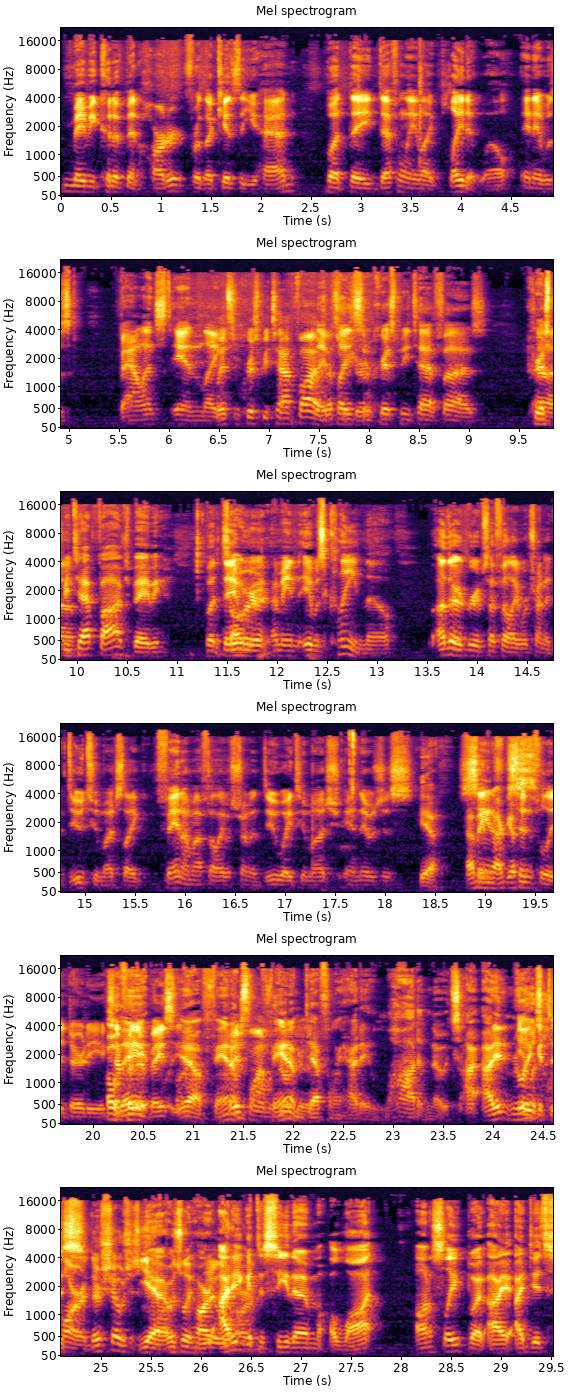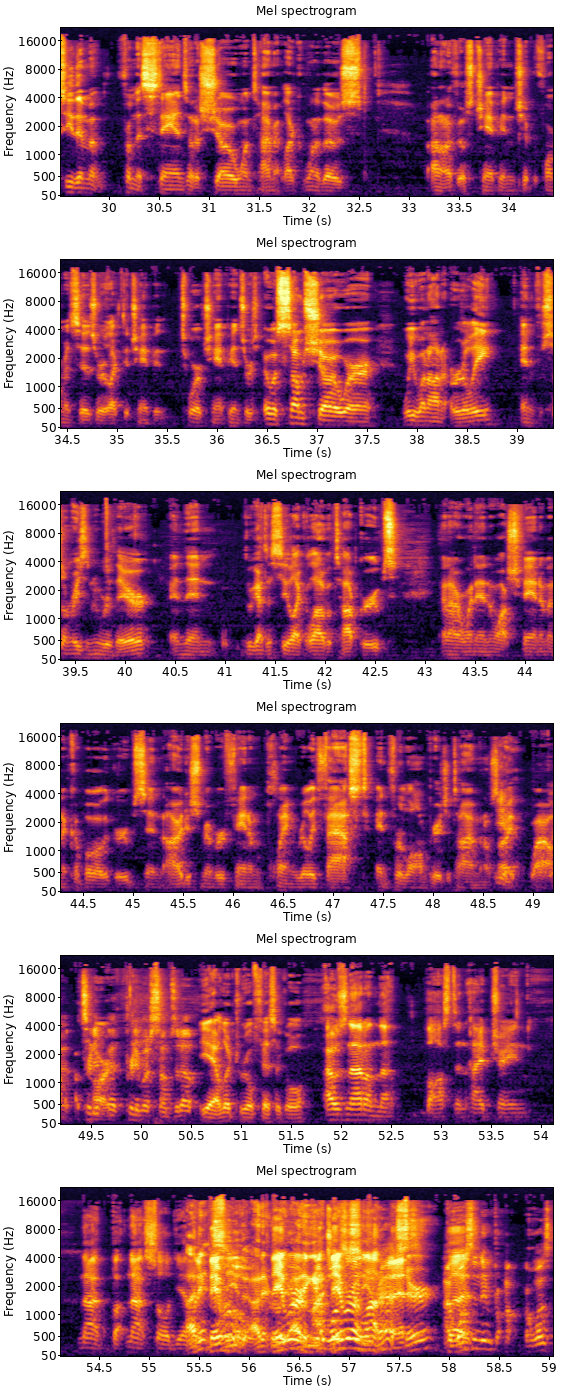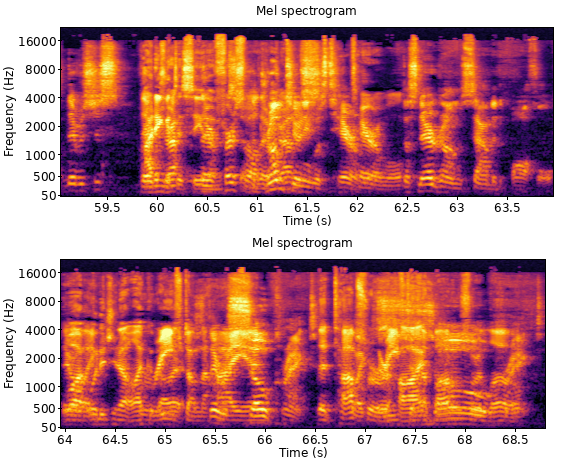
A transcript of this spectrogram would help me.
maybe could have been harder for the kids that you had, but they definitely like played it well, and it was balanced and like played some crispy tap five. they that's played for sure. some crispy tap fives. Crispy Uh, tap fives, baby. But It's they were. good. I mean, it was clean though. Other groups, I felt like were trying to do too much. Like Phantom, I felt like was trying to do way too much, and it was just Yeah. I mean, sin- I guess- sinfully dirty. Oh, they, for their baseline. yeah, Phantom. Baseline was Phantom good. definitely had a lot of notes. I, I didn't it really was get to hard. s- Their show was just Yeah, hard. it was really hard. Really I didn't hard. get to see them a lot, honestly, but I, I did see them from the stands at a show one time at like one of those. I don't know if it was championship performances or like the champion tour of champions or it was some show where we went on early and for some reason we were there and then we got to see like a lot of the top groups and I went in and watched Phantom and a couple other groups and I just remember Phantom playing really fast and for long periods of time and I was Yeah, like, wow, That that's pretty, hard. that pretty much sums it up. Yeah, it looked real physical. I was not on the Boston hype train. Not bu- not sold yet. I Like, didn't they see were, that. I didn't they really- were I they were a lot them. better. I wasn't. Imp- I was. There was just I didn't get to see their, them, First so- of all, the drum drums tuning was terrible. Terrible. The snare drums sounded awful. They What, were, what did you not like about reefed it? on the They were so end. cranked. The tops Like, were they're reefed high. and the bottoms were so low. cranked.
